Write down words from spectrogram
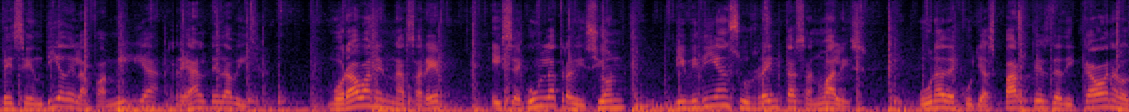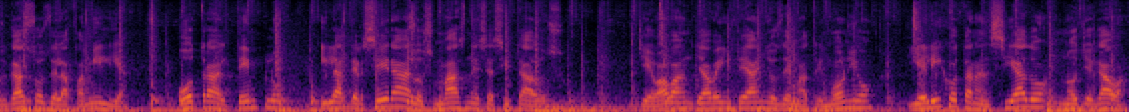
descendía de la familia real de David. Moraban en Nazaret y según la tradición dividían sus rentas anuales, una de cuyas partes dedicaban a los gastos de la familia, otra al templo y la tercera a los más necesitados. Llevaban ya 20 años de matrimonio y el hijo tan ansiado no llegaba.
